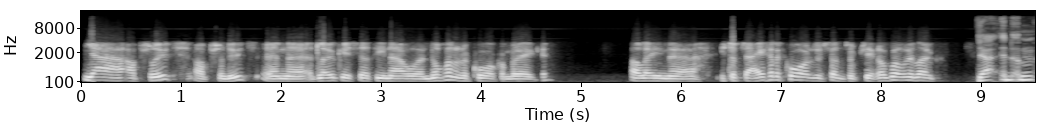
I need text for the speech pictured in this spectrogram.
Ja, absoluut. absoluut. En uh, het leuke is dat hij nou nog een record kan breken. Alleen is dat zijn eigen record, dus dat is op zich ook wel weer leuk. Ja, en,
